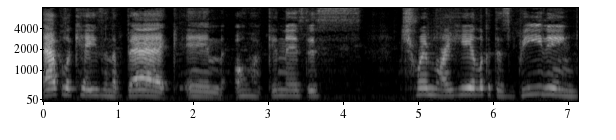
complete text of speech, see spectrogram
appliques in the back. And oh my goodness, this trim right here. Look at this beading.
